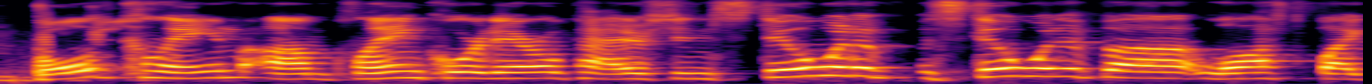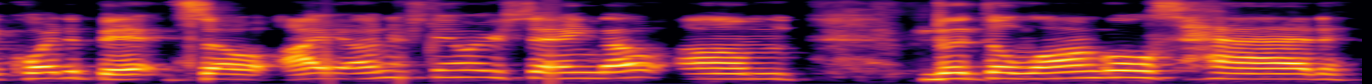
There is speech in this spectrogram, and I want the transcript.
Bold claim. Um, playing Cordarrelle Patterson still would have still would have uh, lost by quite a bit. So I understand what you're saying, though. Um, the DeLongles had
